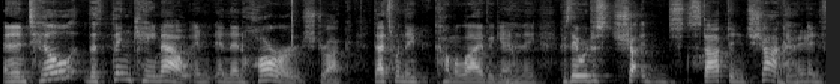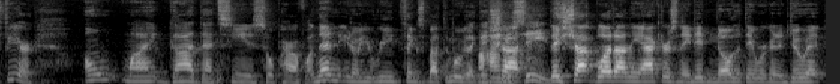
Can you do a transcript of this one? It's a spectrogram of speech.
And until the thing came out and, and then horror struck, that's when they come alive again. And they because they were just just stopped in shock and, and fear. Oh my God, that scene is so powerful. And then you know you read things about the movie like Behind they the shot scenes. they shot blood on the actors and they didn't know that they were going to do it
